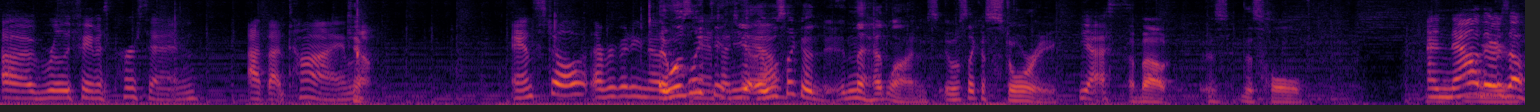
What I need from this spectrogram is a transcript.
a really famous person at that time. Yeah. And still, everybody knows. It was like a, yeah, it was like a in the headlines. It was like a story. Yes. About this, this whole. And now there's a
